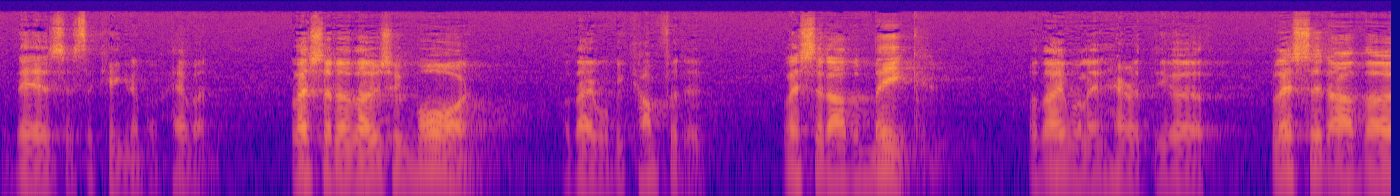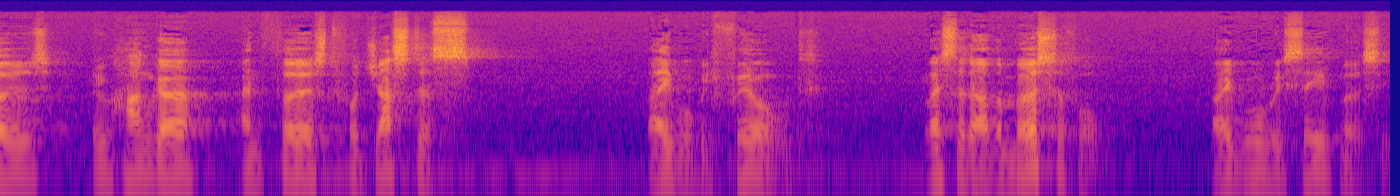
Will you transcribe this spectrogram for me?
for theirs is the kingdom of heaven. Blessed are those who mourn, for they will be comforted. Blessed are the meek, for they will inherit the earth. Blessed are those who hunger and thirst for justice. They will be filled. Blessed are the merciful. They will receive mercy.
